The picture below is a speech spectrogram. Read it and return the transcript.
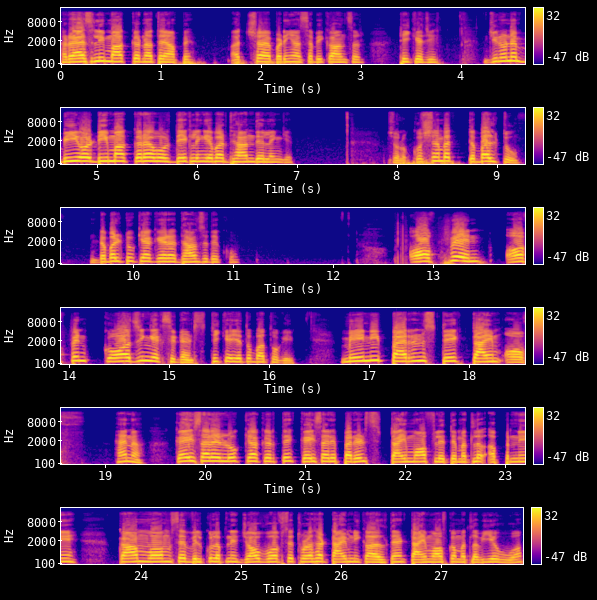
रैसली मार्क करना था यहाँ पे। अच्छा है, बढ़िया सभी का आंसर ठीक है जी। जिन्होंने बी और डी मार्क करा वो देख लेंगे, एक बार ध्यान दे लेंगे। चलो question number double two double two क्या कह रहा है? ध्यान से देखो। ऑफेन ऑफन कॉजिंग एक्सीडेंट्स ठीक है, ये तो बात हो गई। Many parents take time off है ना? कई सारे लोग क्या करते हैं, कई सारे पेरेंट्स टाइम ऑफ़ लेते हैं मतलब अपने काम वाम से बिल्कुल अपने जॉब वॉब से थोड़ा सा टाइम निकालते हैं। टाइम ऑफ़ का मतलब ये हुआ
